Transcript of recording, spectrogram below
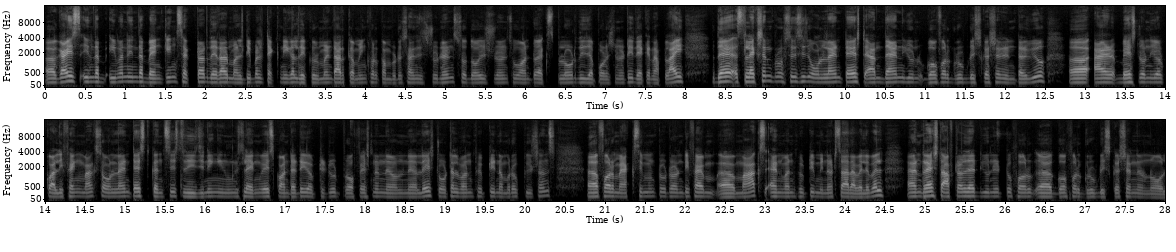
uh, guys in the even in the banking sector there are multiple technical recruitment are coming for computer science students. So those students who want to explore this opportunity they can apply. The selection process is online test and then you go for group discussion interview uh, and based on your qualifying marks so online test consists reasoning english language quantitative aptitude professional knowledge total 150 number of questions uh, for maximum 225 uh, marks and 150 minutes are available. And rest after that you need to for uh, go for group discussion and all.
